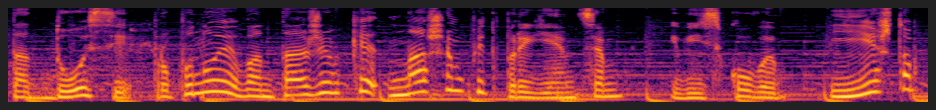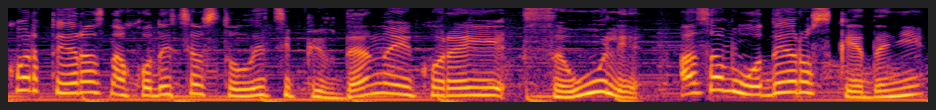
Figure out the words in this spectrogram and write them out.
та досі пропонує вантажівки нашим підприємцям і військовим. Її штаб-квартира знаходиться в столиці Південної Кореї Сеулі, а заводи розкидані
